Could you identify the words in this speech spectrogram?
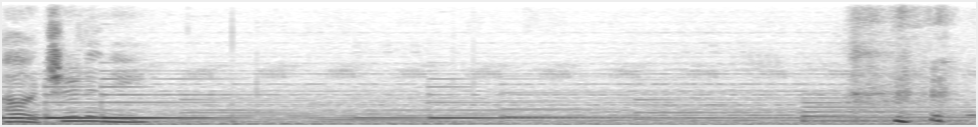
怕我吃了你？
